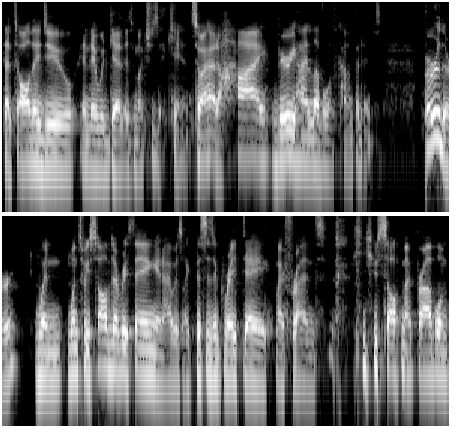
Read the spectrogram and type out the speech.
That's all they do, and they would get as much as they can. So I had a high, very high level of confidence. Further, when once we solved everything and I was like, this is a great day, my friend, you solved my problem.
